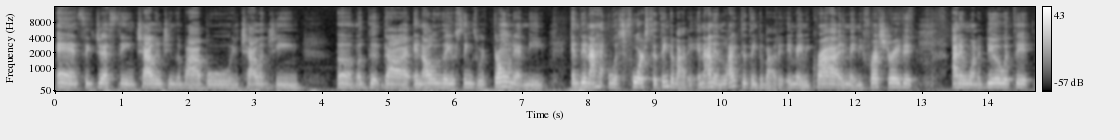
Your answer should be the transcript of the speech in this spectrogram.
and suggesting challenging the Bible and challenging um, a good God, and all of those things were thrown at me. And then I was forced to think about it, and I didn't like to think about it. It made me cry. It made me frustrated. I didn't want to deal with it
